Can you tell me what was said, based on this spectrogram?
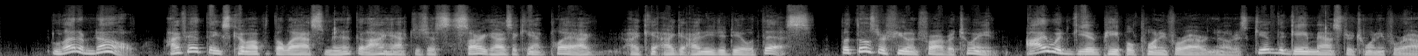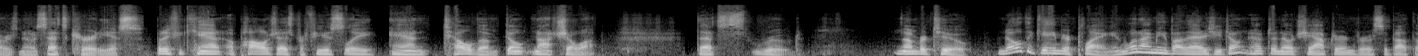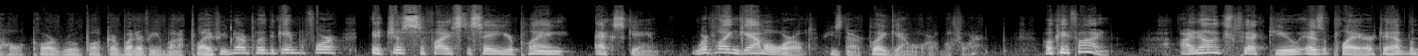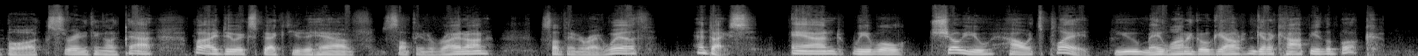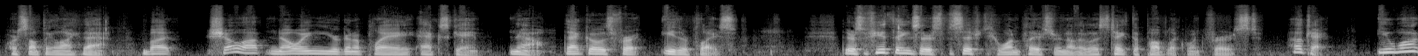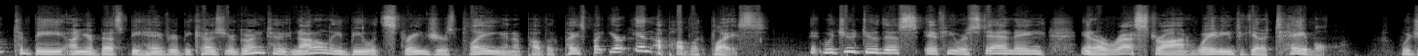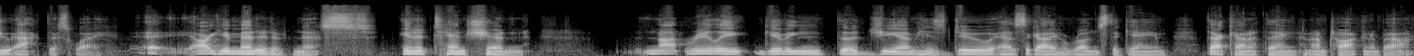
let them know. I've had things come up at the last minute that I have to just sorry guys, I can't play. I I can't I, I need to deal with this. But those are few and far between. I would give people 24 hour notice. Give the game master 24 hours notice. That's courteous. But if you can't, apologize profusely and tell them don't not show up. That's rude. Number two, know the game you're playing. And what I mean by that is you don't have to know chapter and verse about the whole core rule book or whatever you want to play. If you've never played the game before, it just suffices to say you're playing X game. We're playing Gamma World. He's never played Gamma World before. Okay, fine. I don't expect you as a player to have the books or anything like that, but I do expect you to have something to write on, something to write with, and dice. And we will show you how it's played. You may want to go out and get a copy of the book or something like that. But show up knowing you're going to play X game. Now, that goes for either place. There's a few things that are specific to one place or another. Let's take the public one first. Okay. You want to be on your best behavior because you're going to not only be with strangers playing in a public place, but you're in a public place. Would you do this if you were standing in a restaurant waiting to get a table? Would you act this way? Uh, argumentativeness, inattention, not really giving the GM his due as the guy who runs the game, that kind of thing. And I'm talking about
